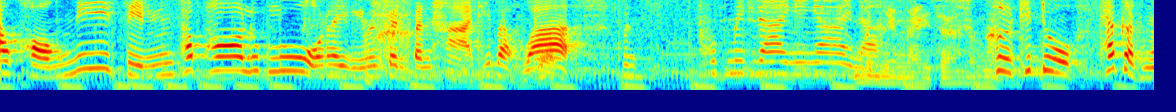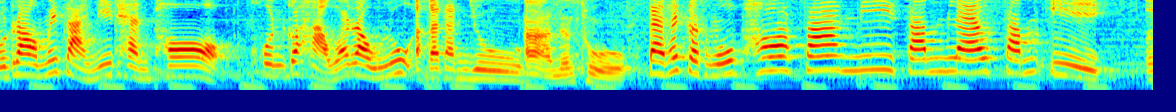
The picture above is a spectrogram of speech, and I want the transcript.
าวของหนี้สินพ่อพ่อๆลูกๆ อะไรอย่างนี้มันเป็นปัญหาที่แบบว่าครับมันพูดไม่ได้ง่ายๆมันะนยังไงจ๊ะน้องคือคิดดูถ้าเกิดสมมติเราไม่จ่ายหนี้แทนพ่อ คนก็หาว่าเราลูกอกตันยูอ่านั้นถูก แต่ถ้าเกิดสมมติว่าพ่อสร้างหนี้ซ้ำแล้วซ้ำอีก เอ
